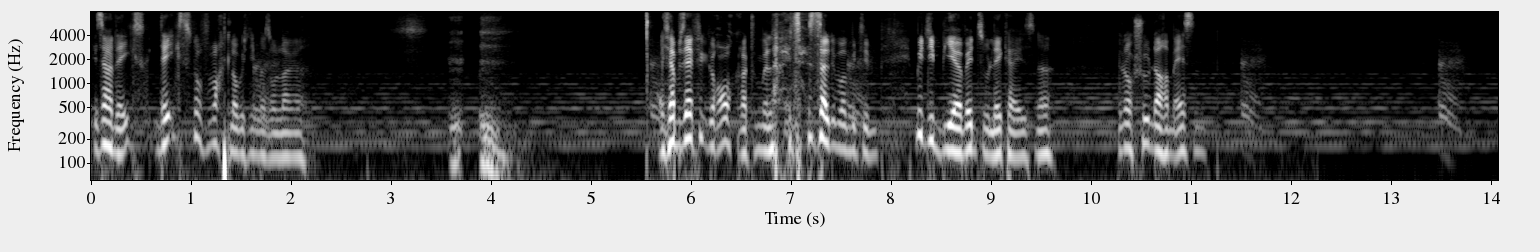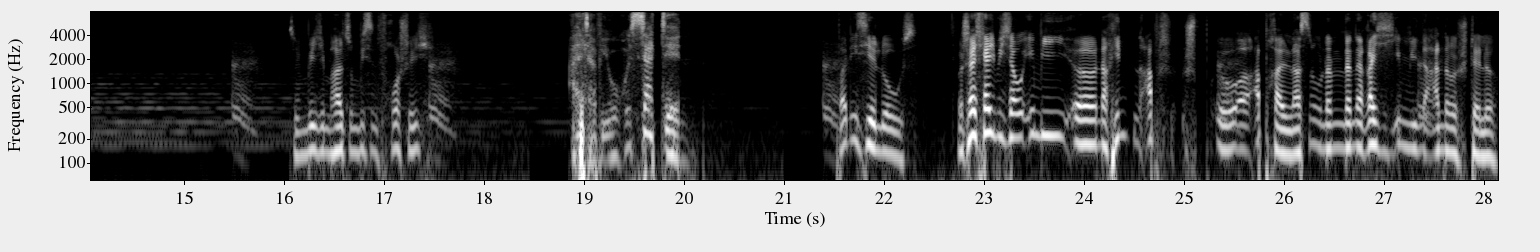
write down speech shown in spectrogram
Ich sage, der X-Knopf der X macht, glaube ich, nicht mehr so lange. Ich habe sehr viel geraucht gerade, tut mir leid. Das ist halt immer mit dem, mit dem Bier, wenn es so lecker ist, ne? Bin auch schön nach dem Essen. So bin ich im Hals so ein bisschen froschig. Alter, wie hoch ist das denn? Was ist hier los? Wahrscheinlich kann ich mich auch irgendwie äh, nach hinten äh, abprallen lassen und dann, dann erreiche ich irgendwie eine andere Stelle.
